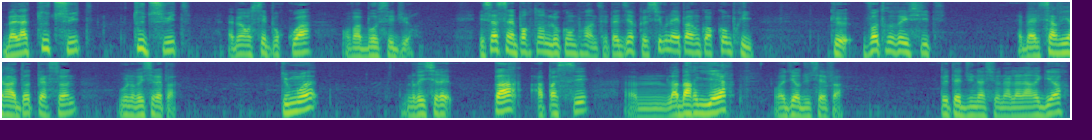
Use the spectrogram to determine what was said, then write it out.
ben là tout de suite, tout de suite, eh ben on sait pourquoi on va bosser dur. Et ça c'est important de le comprendre. C'est-à-dire que si vous n'avez pas encore compris que votre réussite, eh ben, elle servira à d'autres personnes, vous ne réussirez pas. Du moins, vous ne réussirez pas à passer euh, la barrière, on va dire, du CFA. Peut-être du national à la rigueur,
